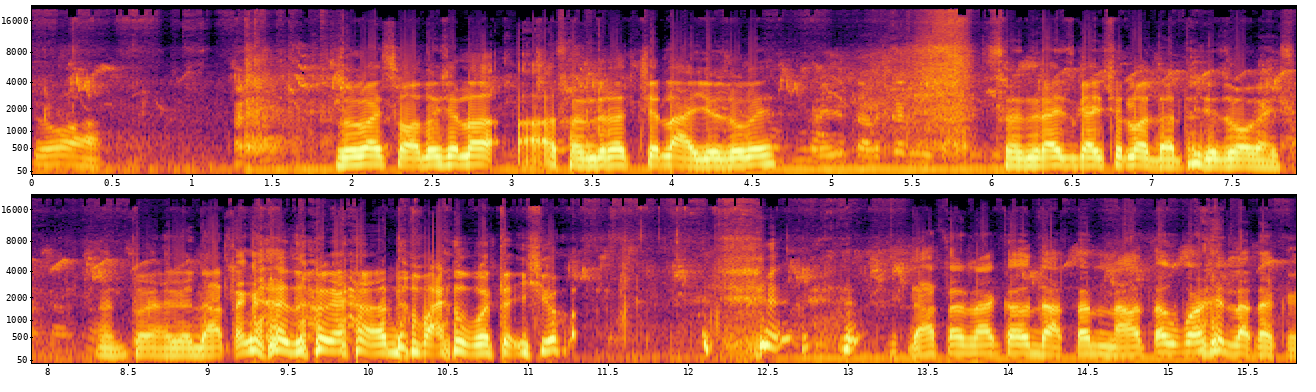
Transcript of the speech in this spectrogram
જો જો ગાય સોદો છેલ્લો સનરાઈઝ છેલ્લો આવ્યો જો ગાય સનરાઈઝ ગાય છેલ્લો અધાર થઈ ગયો જો ગાય. તો દાંતન કરે જો ગાય અડધો પાણી ઊભો થઈ ગયો. દાંતન ના કરો, દાંતન ના પડે એટલા તકે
